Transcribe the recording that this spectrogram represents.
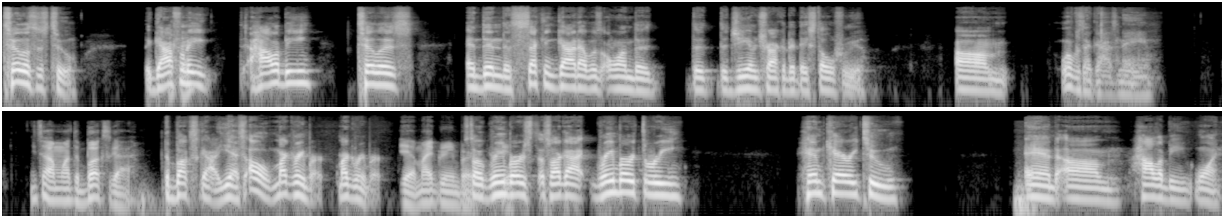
Tilis is two. The guy from the Halaby, Tilis, and then the second guy that was on the the the GM tracker that they stole from you. Um, what was that guy's name? You talking about the Bucks guy? The Bucks guy. Yes. Oh, Mike Greenberg. Mike Greenberg. Yeah, Mike Greenberg. So Yeah. Greenberg. So I got Greenberg three, him carry two, and um Halaby one.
